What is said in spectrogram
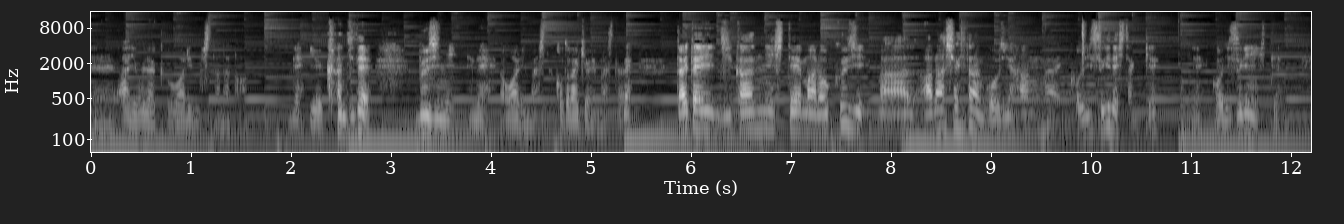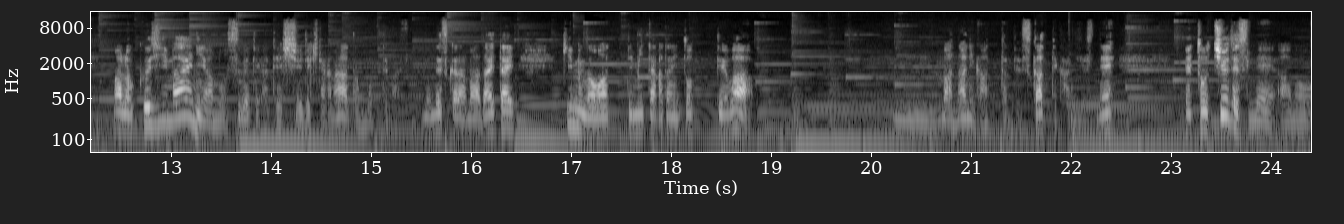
えー、あ、ようやく終わりましたなと、ね、いう感じで、無事にね、終わりました。ことだけ終わりましたね。だいたい時間にして、まあ6時、まあ嵐が来たのは5時半ぐらい、5時過ぎでしたっけ？ね、5時過ぎに来て、まあ6時前にはもう全てが撤収できたかなと思ってます。ですからまあ大体勤務が終わってみた方にとっては、まあ何があったんですかって感じですね。で途中ですね、あの、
